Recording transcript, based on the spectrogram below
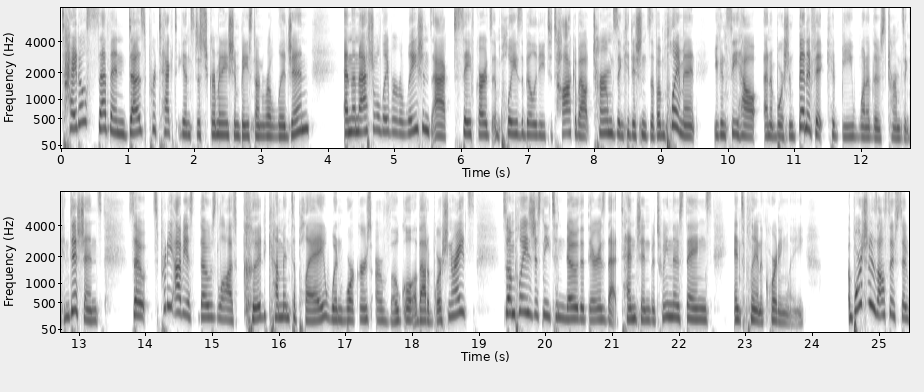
Title VII does protect against discrimination based on religion and the National Labor Relations Act safeguards employees' ability to talk about terms and conditions of employment. You can see how an abortion benefit could be one of those terms and conditions. So it's pretty obvious those laws could come into play when workers are vocal about abortion rights. So employees just need to know that there is that tension between those things and to plan accordingly. Abortion is also so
